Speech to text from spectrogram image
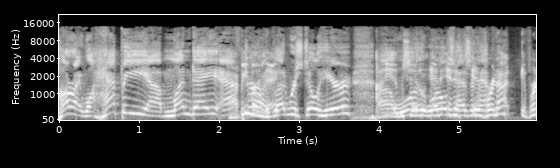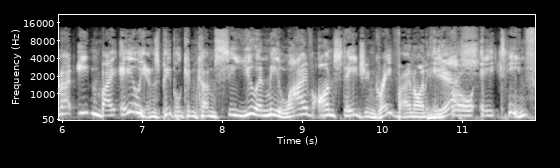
All right. Well, happy uh, Monday after. Happy Monday. I'm glad we're still here. I Uh, am War too. of the And- Worlds and if- hasn't if, happened. we're not if we're not eaten by aliens, people can come see you and me live on stage in Grapevine on Yes. April 18th.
